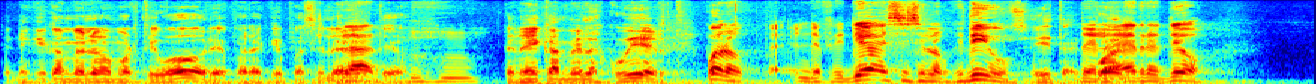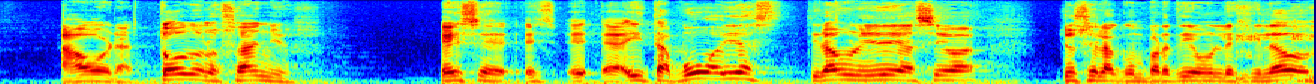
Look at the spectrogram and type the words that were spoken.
tenés que cambiar los amortiguadores para que pase la Claro. RTO. Tenés que cambiar las cubiertas. Bueno, en definitiva ese es el objetivo Sí, de cual. la RTO. Ahora, todos los años, ese, es- eh, ahí está. Vos habías tirado una idea, Seba, yo se la compartí a un legislador,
